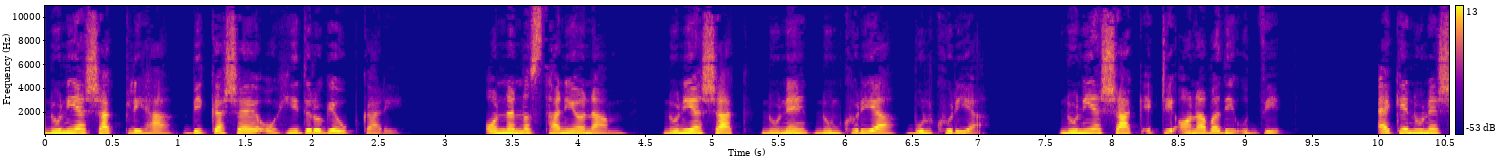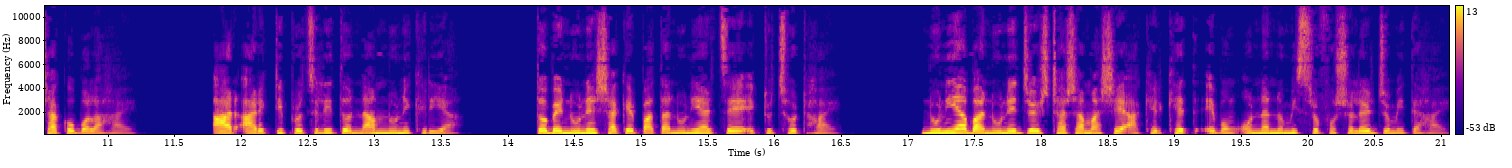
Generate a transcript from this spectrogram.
নুনিয়া শাক প্লিহা, বিকাশায় ও হৃদরোগে উপকারী। অন্যান্য স্থানীয় নাম, নুনিয়া শাক, নুনে নুনখুরিয়া বুলখুরিয়া। নুনিয়া শাক একটি অনাবাদী উদ্ভিদ। একে নুনের শাকও বলা হয়। আর আরেকটি প্রচলিত নাম নুনিখেরিয়া। তবে নুনের শাকের পাতা নুনিয়ার চেয়ে একটু ছোট হয়। নুনিয়া বা নুনে জ্যৈষ্ঠাষা মাসে আখের ক্ষেত এবং অন্যান্য মিশ্র ফসলের জমিতে হয়।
